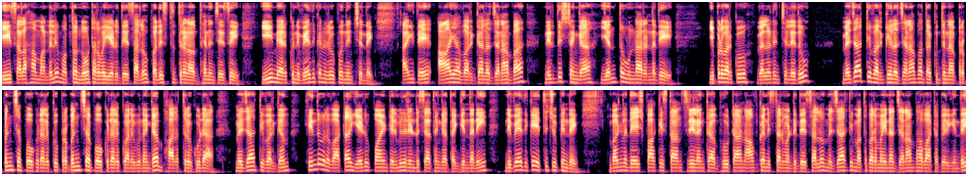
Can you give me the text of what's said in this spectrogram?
ఈ సలహా మండలి మొత్తం నూట అరవై ఏడు దేశాల్లో పరిస్థితులను అధ్యయనం చేసి ఈ మేరకు నివేదికను రూపొందించింది. అయితే ఆయా వర్గాల జనాభా నిర్దిష్టంగా ఎంత ఉన్నారన్నది ఇప్పటివరకు వెల్లడించలేదు. మెజార్టీ వర్గీయుల జనాభా దక్కుతున్న ప్రపంచ పోకడలకు ప్రపంచ పోకడలకు అనుగుణంగా భారత్లో కూడా మెజార్టీ వర్గం హిందువుల వాటా ఏడు పాయింట్ ఎనిమిది రెండు శాతంగా తగ్గిందని నివేదిక ఎత్తి చూపింది బంగ్లాదేశ్ పాకిస్తాన్ శ్రీలంక భూటాన్ ఆఫ్ఘనిస్తాన్ వంటి దేశాల్లో మెజార్టీ మతపరమైన జనాభా వాటా పెరిగింది.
